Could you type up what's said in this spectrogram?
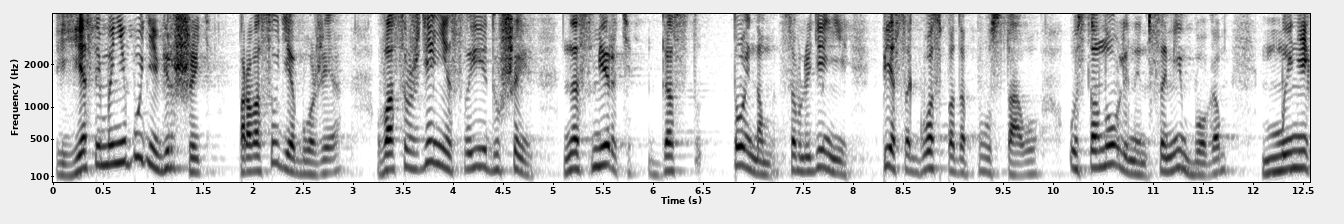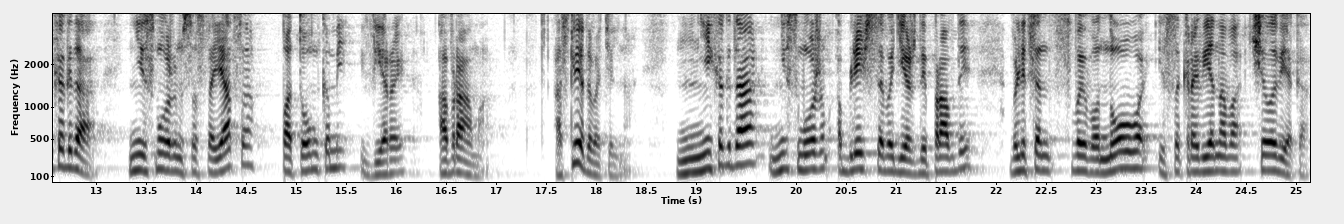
если мы не будем вершить правосудие Божие в осуждении своей души на смерть достойном соблюдении Песа Господа по уставу, установленным самим Богом, мы никогда не сможем состояться потомками веры Авраама. А следовательно, никогда не сможем облечься в одежды правды в лице своего нового и сокровенного человека,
